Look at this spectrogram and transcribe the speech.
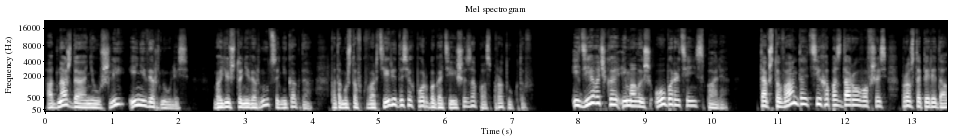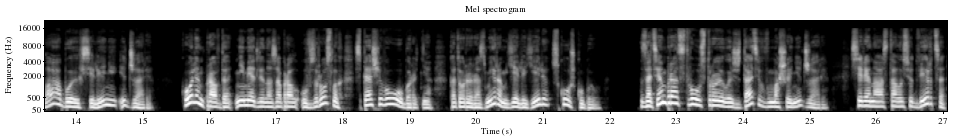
однажды они ушли и не вернулись. Боюсь, что не вернутся никогда, потому что в квартире до сих пор богатейший запас продуктов. И девочка, и малыш-оборотень спали. Так что Ванда, тихо поздоровавшись, просто передала обоих Селене и Джаре. Колин, правда, немедленно забрал у взрослых спящего оборотня, который размером еле-еле с кошку был, Затем братство устроилось ждать в машине Джари. Селена осталась у дверцы,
